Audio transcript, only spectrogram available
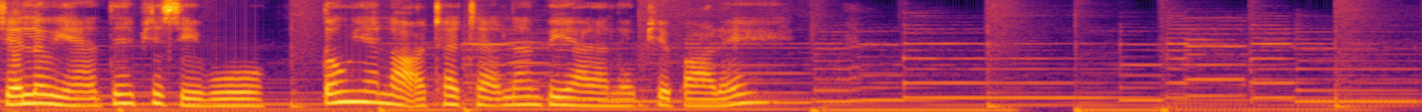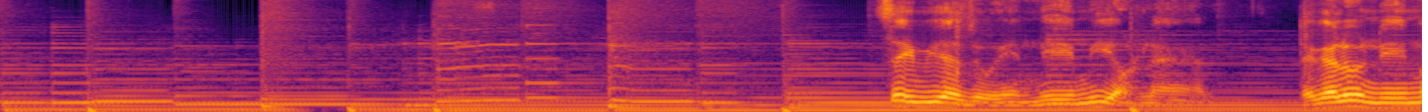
ရက်လုတ်ရန်အသင့်ဖြစ်စေဖို့၃ရက်လောက်အထက်ထက်လမ်းပေးရတာလည်းဖြစ်ပါတယ်။စိတ်ပြီးရဆိုရင်နေမိအောင်လှမ်းရတယ်တကယ်လို့နေမ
